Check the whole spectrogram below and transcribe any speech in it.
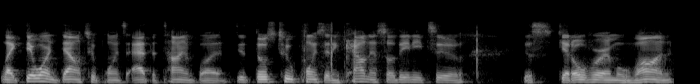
like they weren't down two points at the time, but th- those two points didn't count, and so they need to just get over and move on.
